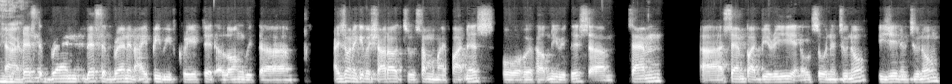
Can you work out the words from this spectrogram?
Uh, yeah. that's the brand, that's the brand and IP we've created along with, um, I just want to give a shout out to some of my partners who, who have helped me with this. Um, Sam, uh, Sam Padbiri, and also Natuno, DJ Natuno,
